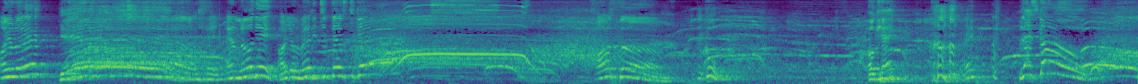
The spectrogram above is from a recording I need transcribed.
are you ready? Yeah. And Lodi, are you ready to dance together? Awesome. Okay, cool. Okay? Let's go!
